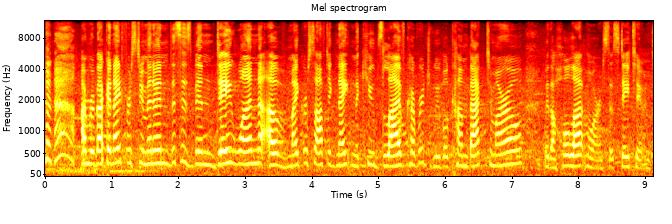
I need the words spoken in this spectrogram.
I'm Rebecca Knight for Stu Miniman. This has been day one of Microsoft Ignite and theCUBE's live coverage. We will come back tomorrow with a whole lot more, so stay tuned.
